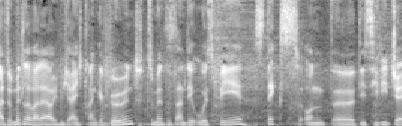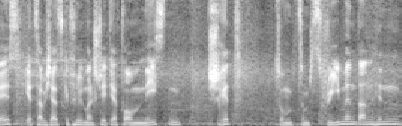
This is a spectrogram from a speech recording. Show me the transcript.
Also mittlerweile habe ich mich eigentlich daran gewöhnt, zumindest an die USB-Sticks und äh, die CDJs. Jetzt habe ich das Gefühl, man steht ja vom nächsten Schritt zum, zum Streamen dann hin.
